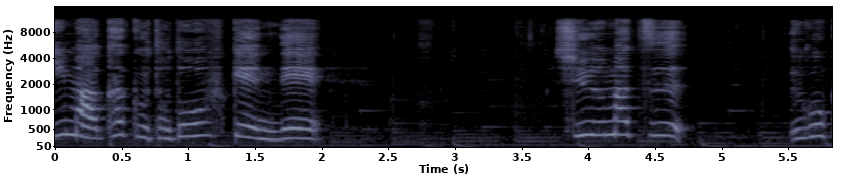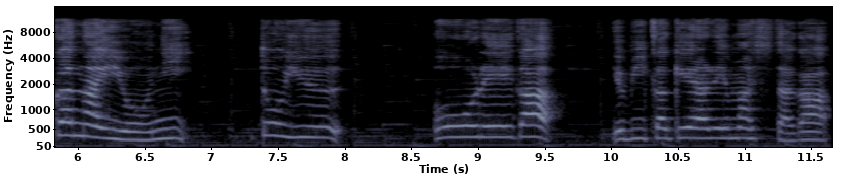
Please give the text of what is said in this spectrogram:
今各都道府県で週末動かないようにという法令が呼びかけられましたが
